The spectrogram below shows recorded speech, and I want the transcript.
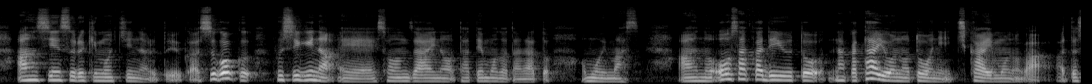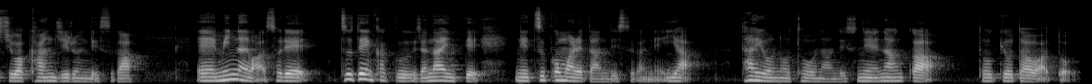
安心する気持ちになるというかすごく不思議な、えー、存在の建物だなと思います。あの大阪でいうとなんか太陽の塔に近いものが私は感じるんですが、えー、みんなはそれ通天閣じゃないってね突っ込まれたんですがねいや太陽の塔なんですねなんか東京タワーと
